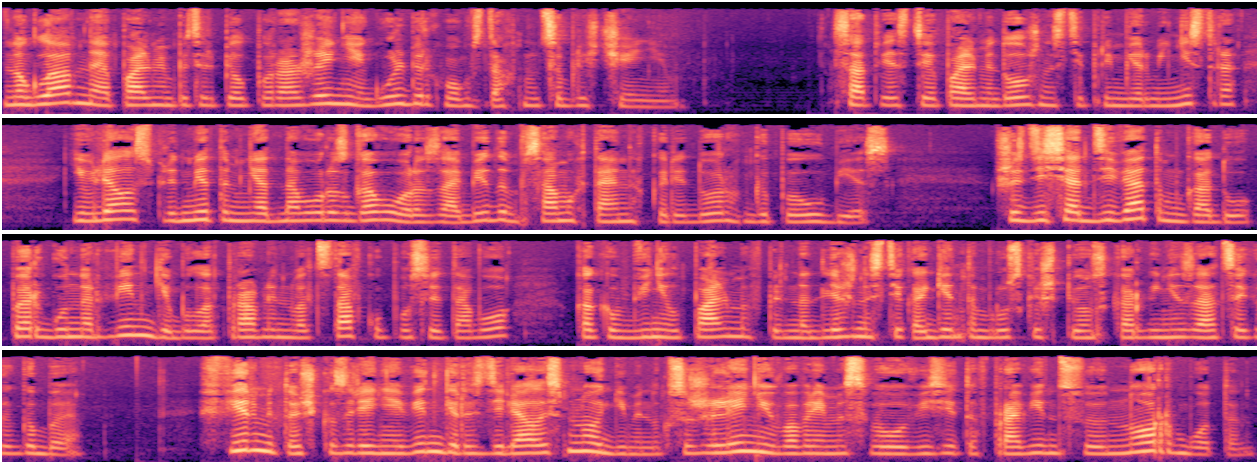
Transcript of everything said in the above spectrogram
Но главное, Пальме потерпел поражение, и Гульберг мог вздохнуть с облегчением. Соответствие Пальме должности премьер-министра являлось предметом ни одного разговора за обедом в самых тайных коридорах ГПУ БЕС. В 1969 году Пер Гуннар Винге был отправлен в отставку после того, как обвинил Пальме в принадлежности к агентам русской шпионской организации КГБ. В фирме точка зрения Винги разделялась многими, но, к сожалению, во время своего визита в провинцию Норботтен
